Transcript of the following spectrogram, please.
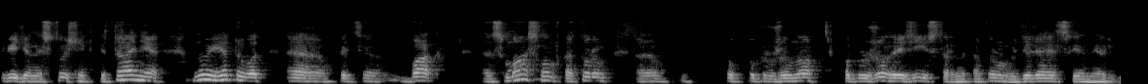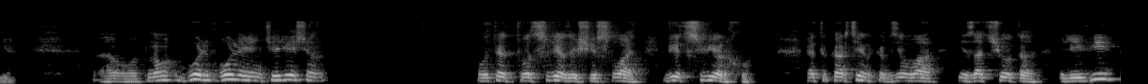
виден источник питания, ну и это вот э, бак э, с маслом, в котором по- погружено, погружен резистор, на котором выделяется энергия. А Вот. Но более, более интересен вот этот вот следующий слайд, вид сверху. Эта картинка взяла из отчета Леви.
